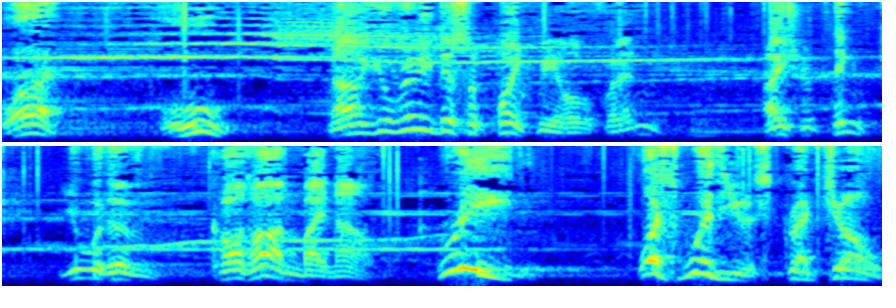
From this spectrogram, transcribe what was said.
What? Who? Now, you really disappoint me, old friend. I should think you would have caught on by now. Reed! What's with you, Stretcho?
